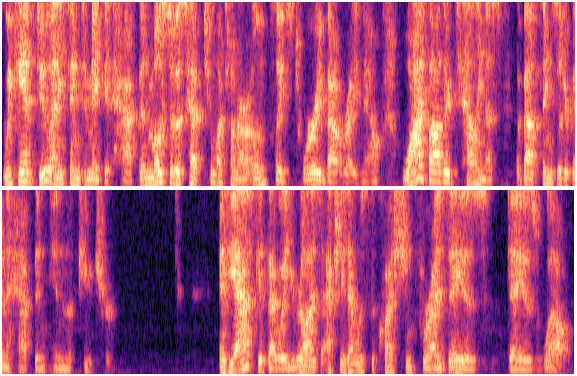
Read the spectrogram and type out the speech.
We can't do anything to make it happen. Most of us have too much on our own plates to worry about right now. Why bother telling us about things that are going to happen in the future? And if you ask it that way, you realize actually that was the question for Isaiah's day as well.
